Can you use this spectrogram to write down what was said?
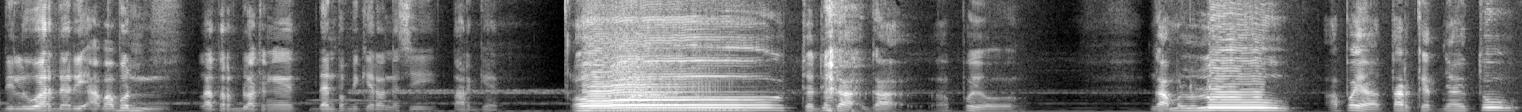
Di luar dari apa pun latar belakangnya dan pemikirannya si target. Oh, jadi nggak nggak apa ya? Nggak melulu apa ya targetnya itu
